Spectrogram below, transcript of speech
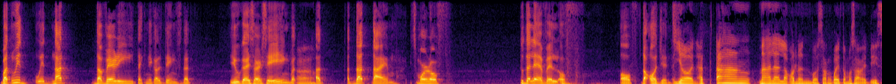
But with, with not the very technical things that you guys are saying. But Ah. at, at that time, it's more of to the level of of the audience. Yon At ang naalala ko nun, boss, ang kwento mo sa akin is,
